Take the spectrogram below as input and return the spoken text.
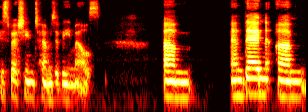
especially in terms of emails. Um, and then um,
